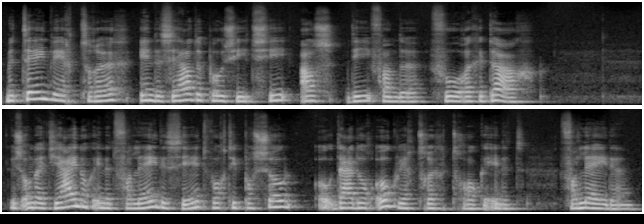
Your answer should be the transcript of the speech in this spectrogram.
meteen weer terug in dezelfde positie als die van de vorige dag. Dus omdat jij nog in het verleden zit, wordt die persoon daardoor ook weer teruggetrokken in het verleden.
